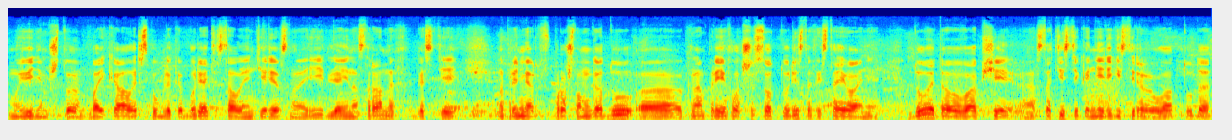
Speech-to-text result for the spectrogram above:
Мы видим, что Байкал, Республика Бурятия стала интересна и для иностранных гостей. Например, в прошлом году э, к нам приехало 600 туристов из Тайваня. До этого вообще э, статистика не регистрировала оттуда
